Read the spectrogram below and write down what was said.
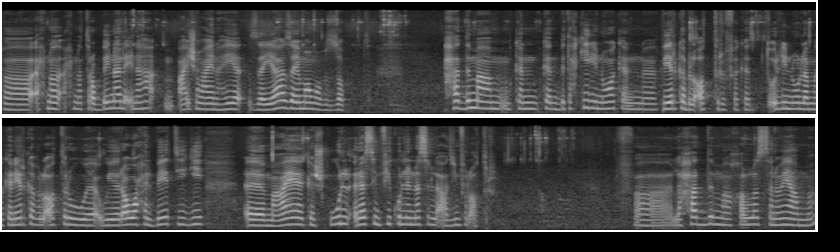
فإحنا إحنا اتربينا لقيناها عايشة معانا هي زيها زي ماما بالظبط. لحد ما كان كانت بتحكي لي إن هو كان بيركب القطر فكانت بتقول لي إنه لما كان يركب القطر ويروح البيت يجي آه، معاه كشكول راسم فيه كل الناس اللي قاعدين في القطر. فلحد ما خلص ثانوية عامة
